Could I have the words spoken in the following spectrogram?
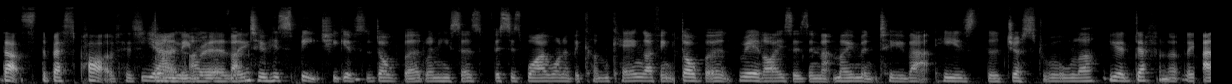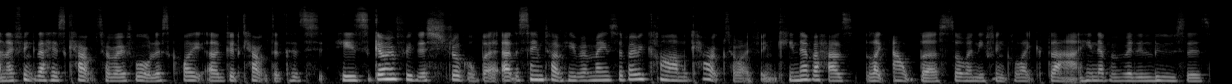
that's the best part of his Yeah, journey, I love really. that to his speech he gives to Dogbird when he says, "This is why I want to become king." I think Dogbird realizes in that moment too that he is the just ruler. Yeah, definitely. And I think that his character overall is quite a good character because he's going through this struggle, but at the same time, he remains a very calm character, I think. He never has like outbursts or anything like that. He never really loses.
